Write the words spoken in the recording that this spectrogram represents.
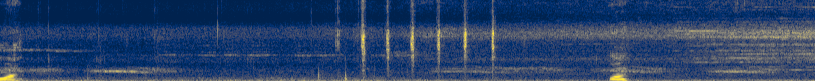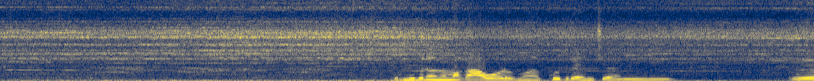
या. या. तर मित्रांनो म्हाका आवड कुत्र्यांची आणि ते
